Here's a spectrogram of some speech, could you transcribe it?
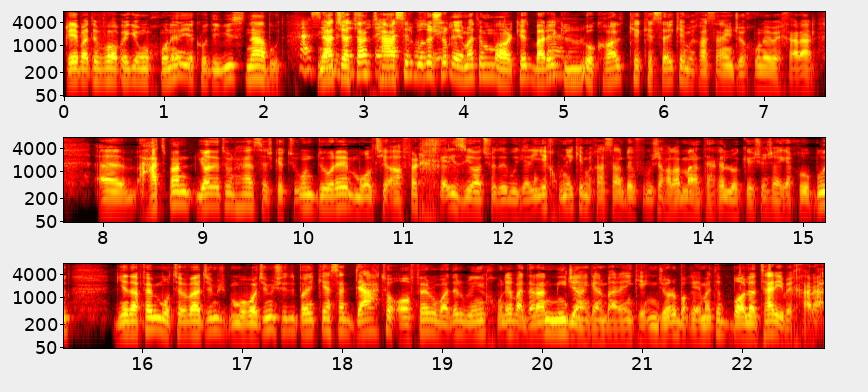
قیمت واقعی اون خونه یک و دیویس نبود نتیجتا تاثیر گذاشت رو. قیمت مارکت برای یک بله. local که کسایی که می‌خواستن اینجا خونه بخرن حتما یادتون هستش که تو اون دوره multi offer خیلی زیاد شده بود یعنی یه خونه که می‌خواستن بفروشن حالا منطقه location ش اگه خوب بود یه دفعه متوجه. مواجه می‌شدید با اینکه اصلا 10 تا offer اومده روی این خونه و دارن میجنگن برای اینکه اینجا رو با قیمت بالاتری بخرن.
